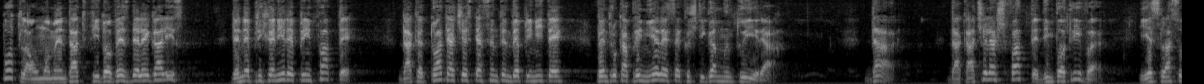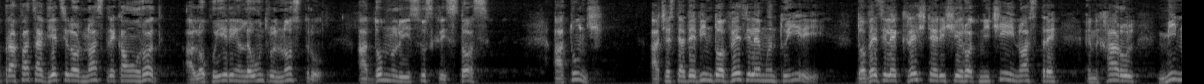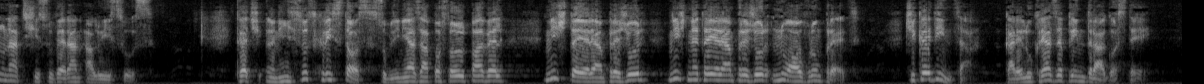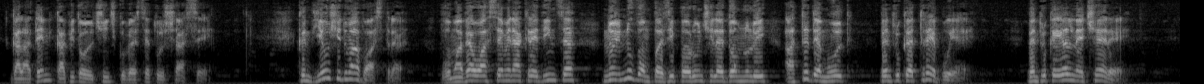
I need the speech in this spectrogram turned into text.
pot la un moment dat fi dovezi de legalism, de neprihănire prin fapte, dacă toate acestea sunt îndeplinite pentru ca prin ele să câștigăm mântuirea. Dar, dacă aceleași fapte, din potrivă, ies la suprafața vieților noastre ca un rod a locuirii în lăuntrul nostru, a Domnului Isus Hristos, atunci acestea devin dovezile mântuirii, dovezile creșterii și rotniciei noastre în harul minunat și suveran al lui Isus. Căci în Isus Hristos, subliniază Apostolul Pavel, nici tăierea împrejur, nici netăierea împrejur nu au vreun preț, ci credința, care lucrează prin dragoste. Galateni, capitolul 5, cu versetul 6. Când eu și dumneavoastră vom avea o asemenea credință, noi nu vom păzi poruncile Domnului atât de mult pentru că trebuie, pentru că El ne cere,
